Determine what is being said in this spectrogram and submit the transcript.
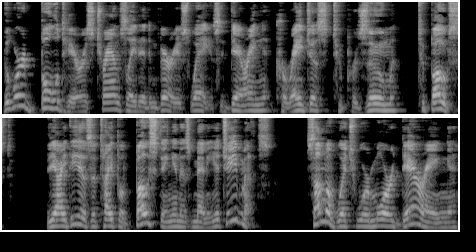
The word bold here is translated in various ways daring, courageous, to presume, to boast. The idea is a type of boasting in his many achievements, some of which were more daring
